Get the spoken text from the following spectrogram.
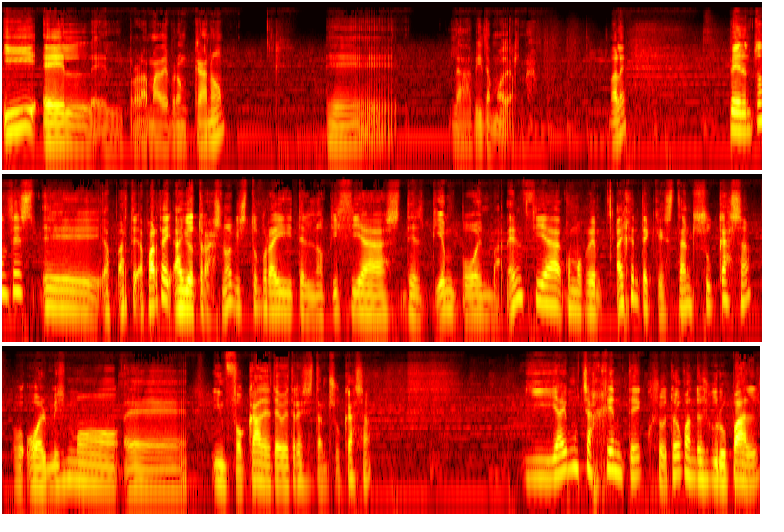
y el, programa de Broncano, eh, La vida moderna. ¿Vale? Pero entonces, eh, aparte, aparte hay otras, ¿no? He visto por ahí telenoticias del tiempo en Valencia, como que hay gente que está en su casa, o, el mismo eh, de TV3 está en su casa, y hay mucha gente, sobre todo cuando es grupal,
